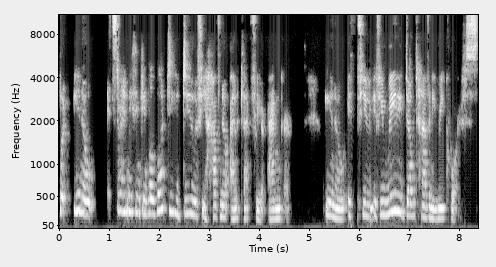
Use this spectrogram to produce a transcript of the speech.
But you know, it started me thinking, well, what do you do if you have no outlet for your anger? You know, if you if you really don't have any recourse,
